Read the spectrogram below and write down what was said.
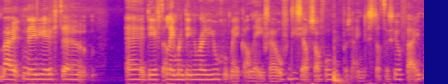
maar nee, die heeft, eh, die heeft alleen maar dingen waar hij heel goed mee kan leven. Of die zelfs al verholpen zijn. Dus dat is heel fijn.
